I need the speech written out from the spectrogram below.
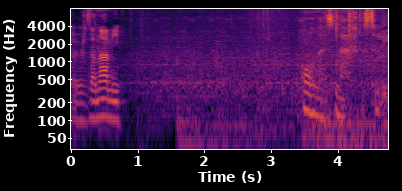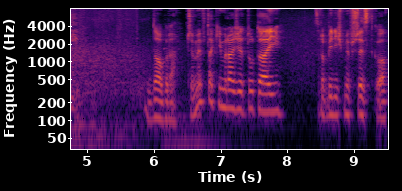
To już za nami. Dobra, czy my w takim razie tutaj zrobiliśmy wszystko?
